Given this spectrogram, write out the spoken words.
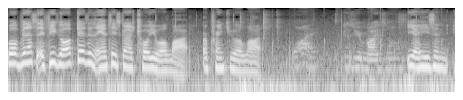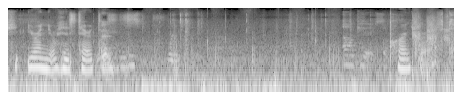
Well, Vanessa, if you go up there, then Anthony's gonna troll you a lot or prank you a lot. Why? Because you're my zone. Yeah, he's in. He, you're in your, his territory. This, this is. great. Okay, so Minecraft.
